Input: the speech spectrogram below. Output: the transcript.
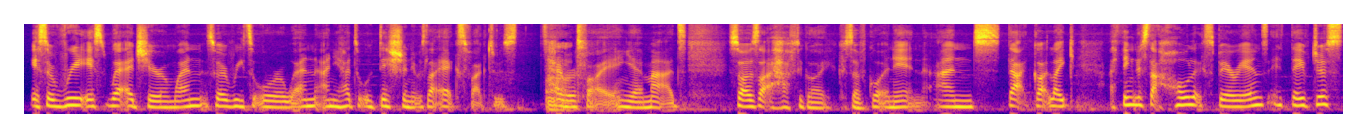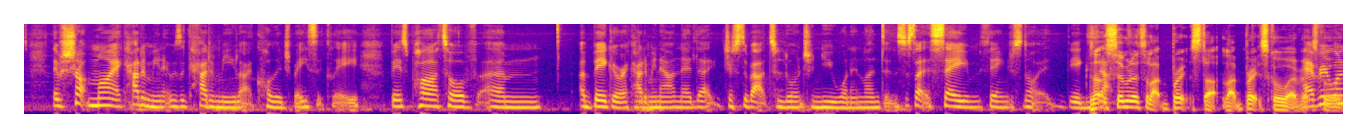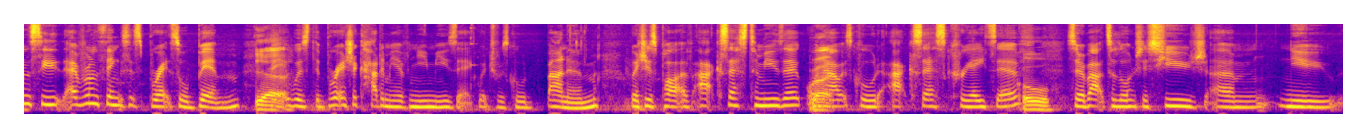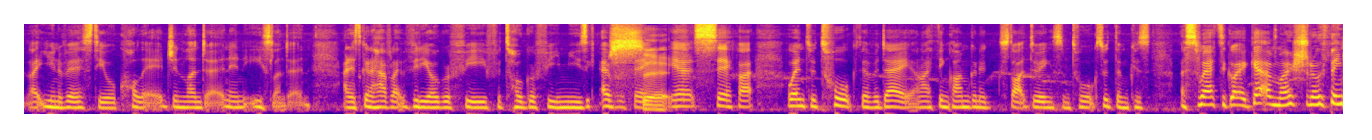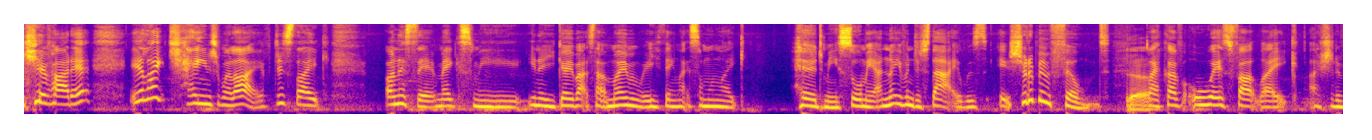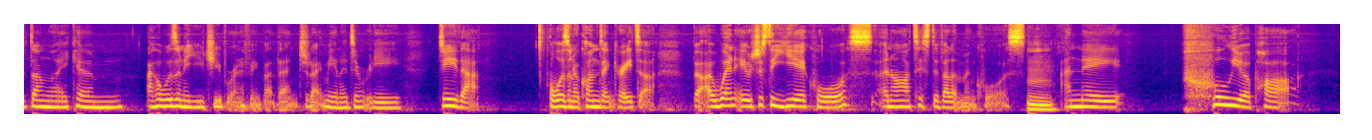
it's a re- it's where Ed Sheeran went, it's where Rita Ora went, and you had to audition. It was like X Factor. It was terrifying, yeah, mad. So I was like, I have to go because I've gotten in, and that got like I think just that whole experience. It, they've just they've shut my academy, and it was academy like college basically, but it's part of. um a bigger academy mm. now, and they're like just about to launch a new one in London. So it's like the same thing, just not the exact. similar to like Brit stuff, like Brit school, whatever Everyone see, everyone thinks it's Brits or BIMM. but Yeah. It was the British Academy of New Music, which was called BANM, which is part of Access to Music, or Right. now it's called Access Creative. Cool. So they're about to launch this huge um, new like university or college in London, in East London, and it's going to have like videography, photography, music, everything. Sick. Yeah, it's sick. I, I went to a talk the other day, and I think I'm going to start doing some talks with them because I swear to God, I get emotional thinking about it. It like changed my life. Just like honestly, it makes me, you know, you go back to that moment where you think like someone like heard me, saw me, and not even just that. It was, it should have been filmed. Yeah. Like I've always felt like I should have done like, um, like I wasn't a YouTuber or anything back then. Do you know what I mean? I didn't really do that. I wasn't a content creator, but I went. It was just a year course, an artist development course, Mm. and they pull you apart,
